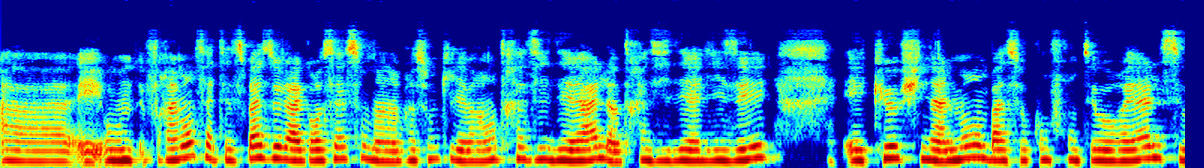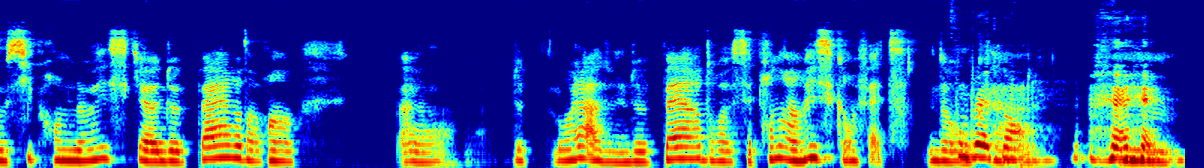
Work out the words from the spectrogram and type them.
Euh, et on, vraiment, cet espace de la grossesse, on a l'impression qu'il est vraiment très idéal, très idéalisé, et que finalement, bah, se confronter au réel, c'est aussi prendre le risque de perdre. Euh, de, voilà, de perdre, c'est prendre un risque en fait. Donc, Complètement. Euh, hmm.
